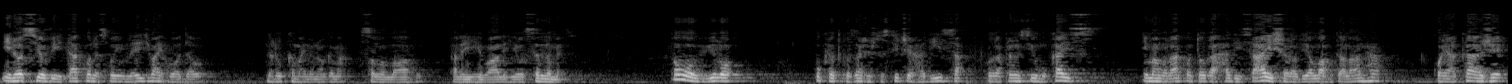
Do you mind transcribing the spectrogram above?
I nosio bi tako na svojim leđima i hodao na rukama i na nogama, sallallahu alaihi wa alihi wa sallame. Ovo bi bilo ukratko znači što se tiče hadisa koga prenosi u Mukajs. Imamo nakon toga hadisa Aisha radijallahu ta'ala anha koja kaže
